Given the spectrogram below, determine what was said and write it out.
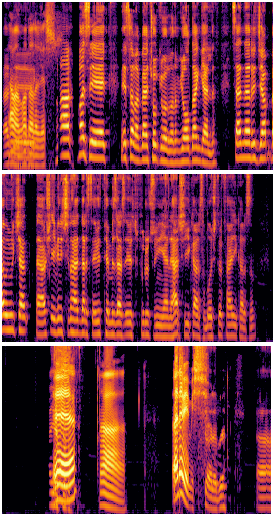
Hadi. tamam o da olabilir. Bak basit. Neyse ama ben çok yorgunum. Yoldan geldim. Senden ricam ben uyurken eğer şu evin içini halledersin, evi temizlersin, evi süpürürsün yani her şeyi yıkarsın. Bulaşıkları falan yıkarsın. Ben Eee? yaparım. Ha. Öyle miymiş? Şöyle bir. Aa,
